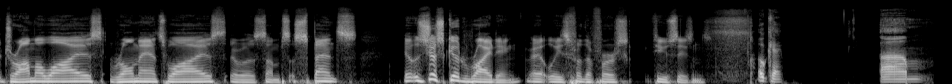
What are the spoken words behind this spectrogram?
drama wise, romance wise. There was some suspense. It was just good writing, at least for the first few seasons. Okay. Um,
